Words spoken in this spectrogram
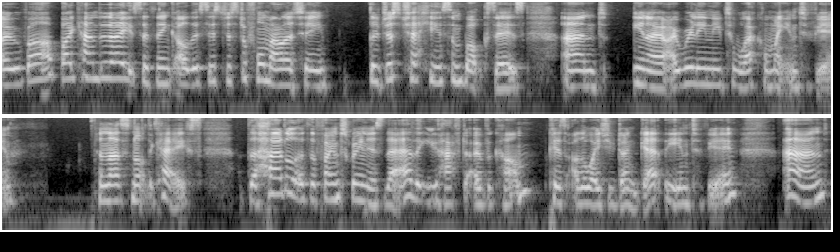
over by candidates. They think, oh, this is just a formality. They're just checking some boxes. And, you know, I really need to work on my interview. And that's not the case. The hurdle of the phone screen is there that you have to overcome because otherwise you don't get the interview. And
